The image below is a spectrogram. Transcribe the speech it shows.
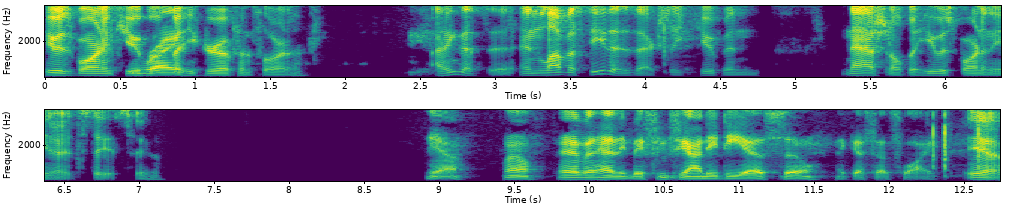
He was born in Cuba, Right. but he grew up in Florida. I think that's it. And Lavastida is actually Cuban national, but he was born in the United States too. yeah. Well, they haven't had anybody since Yandy Diaz, so I guess that's why. Yeah.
